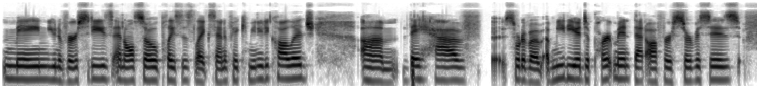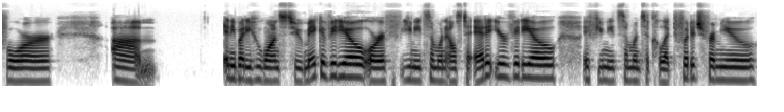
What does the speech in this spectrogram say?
main universities and also places like Santa Fe Community College, um, they have uh, sort of a, a, media department that offers services for um, anybody who wants to make a video or if you need someone else to edit your video, if you need someone to collect footage from you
